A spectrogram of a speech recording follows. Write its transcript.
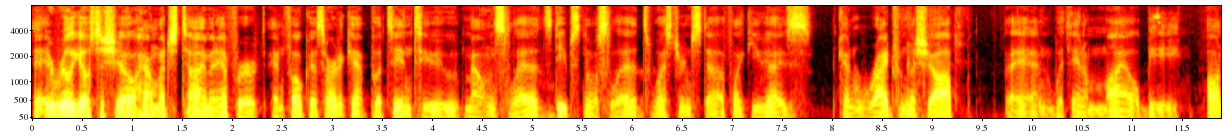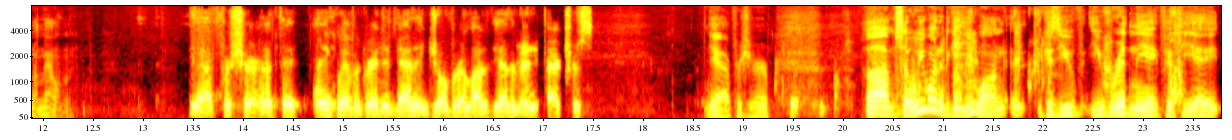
it really goes to show how much time and effort and focus Arctic Cat puts into mountain sleds, deep snow sleds, western stuff. Like you guys can ride from the shop and within a mile be on a mountain. Yeah, for sure. I think I think we have a great advantage over a lot of the other manufacturers. Yeah, for sure. Um, so we wanted to get you on uh, because you've you've ridden the 858.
